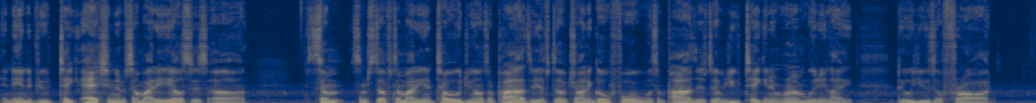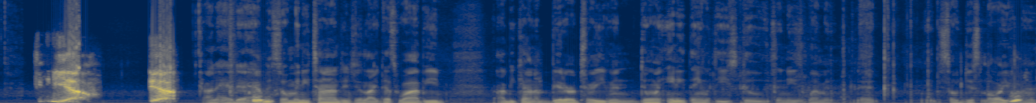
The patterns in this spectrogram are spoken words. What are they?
And then if you take action in somebody else's, uh, some some stuff somebody had told you on some positive stuff, trying to go forward with some positive stuff, you taking and run with it, like, dude, you's a fraud. Yeah, yeah. I had that happen so many times. It's just like that's why I be I be kind of bitter to even doing anything with these dudes and these women that it's so disloyal, man.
